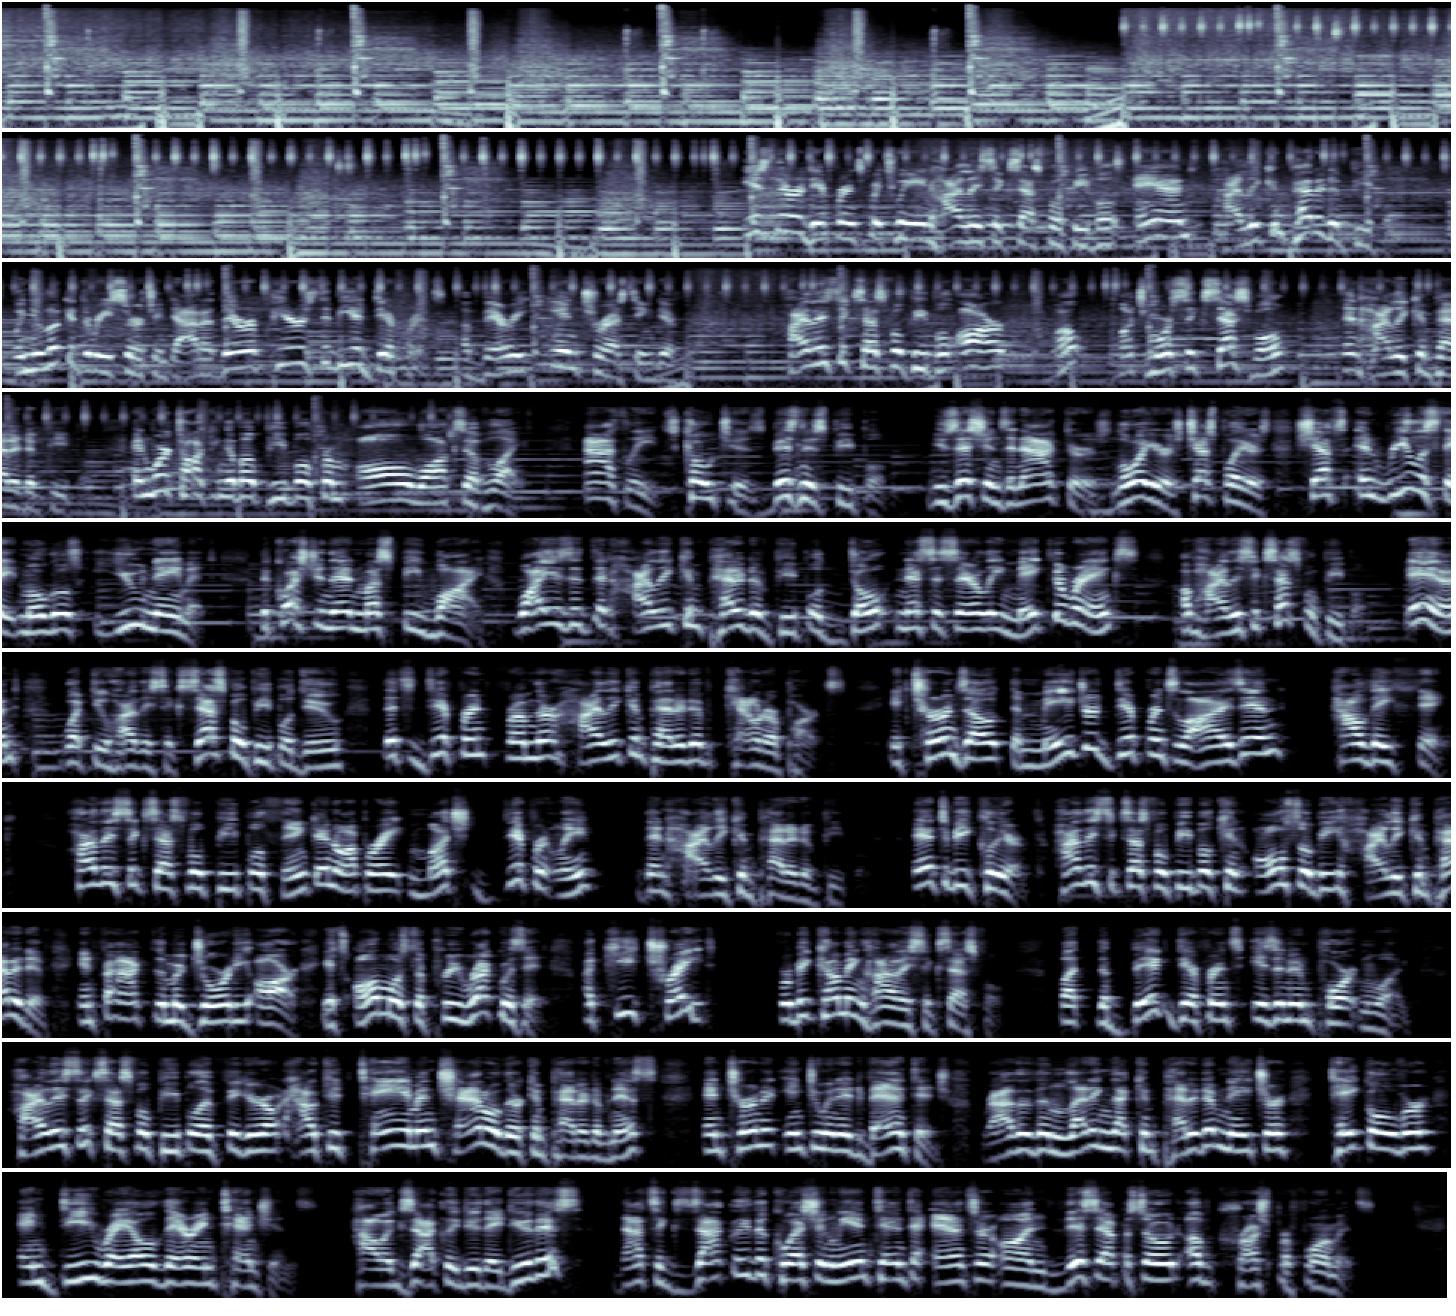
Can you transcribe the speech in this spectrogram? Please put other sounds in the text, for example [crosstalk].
Difference between highly successful people and highly competitive people. When you look at the research and data, there appears to be a difference, a very interesting difference. Highly successful people are, well, much more successful than highly competitive people. And we're talking about people from all walks of life athletes, coaches, business people, musicians and actors, lawyers, chess players, chefs, and real estate moguls, you name it. The question then must be why? Why is it that highly competitive people don't necessarily make the ranks of highly successful people? And what do highly successful people do that's different from their highly competitive counterparts? It turns out the major difference lies in how they think. Highly successful people think and operate much differently than highly competitive people. And to be clear, highly successful people can also be highly competitive. In fact, the majority are. It's almost a prerequisite, a key trait for becoming highly successful. But the big difference is an important one. Highly successful people have figured out how to tame and channel their competitiveness and turn it into an advantage rather than letting that competitive nature take over and derail their intentions. How exactly do they do this? That's exactly the question we intend to answer on this episode of Krush Performance.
